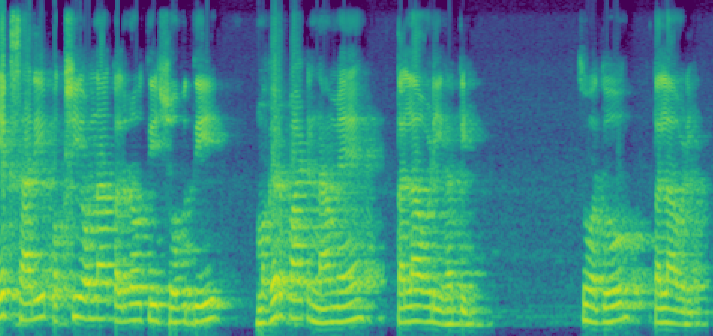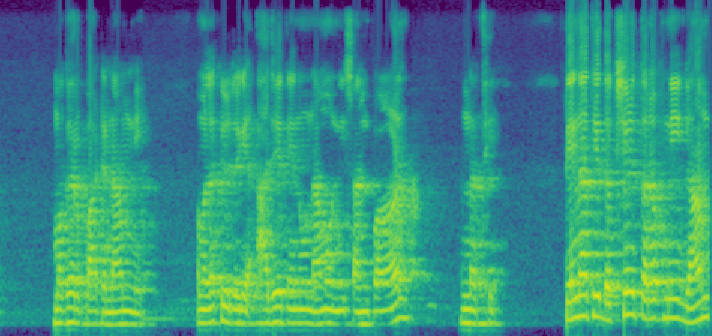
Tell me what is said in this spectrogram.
એક સારી પક્ષીઓના કલરવથી શોભતી મગરપાટ નામે તલાવડી હતી. શું હતું? તલાવડી. મગરપાટ નામની. આમાં લખ્યું છે કે આજે તેનું નામો નિશાન પણ નથી. તેનાથી દક્ષિણ તરફની ગામ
